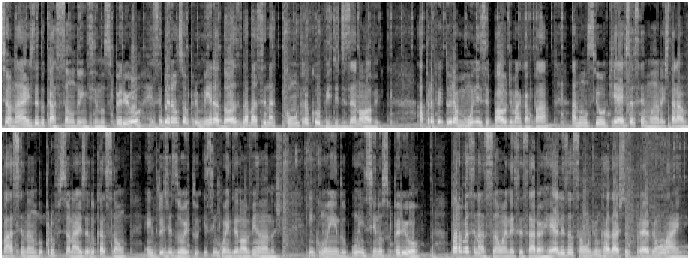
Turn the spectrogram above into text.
Profissionais da educação do ensino superior receberão sua primeira dose da vacina contra a Covid-19 a Prefeitura Municipal de Macapá anunciou que esta semana estará vacinando profissionais da educação entre 18 e 59 anos, incluindo o ensino superior. Para vacinação é necessário a realização de um cadastro prévio online,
